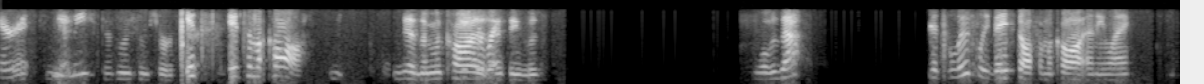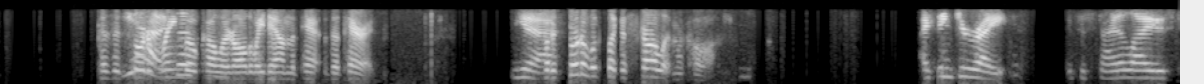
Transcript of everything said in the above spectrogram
parrot, maybe? Yes, definitely some sort of. It's it's a macaw. Yeah, the macaw, ra- I think, was. What was that? It's loosely based off a macaw anyway, because it's sort of it rainbow does- colored all the way down the par- the parrot. Yeah. But it sort of looks like a scarlet macaw. I think you're right. A stylized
